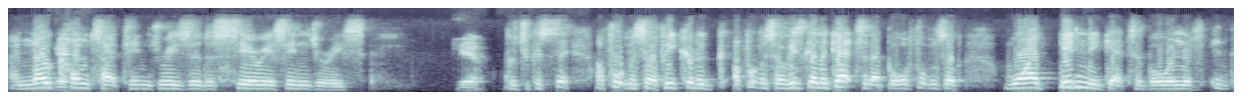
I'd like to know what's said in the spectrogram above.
and no yeah. contact injuries are the serious injuries." Yeah. Because you could see, I thought myself, he could have. I thought myself, he's going to get to that ball. I thought myself, why didn't he get to the ball? And, and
